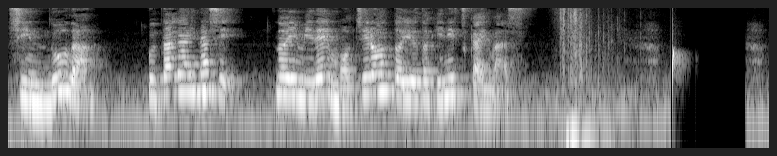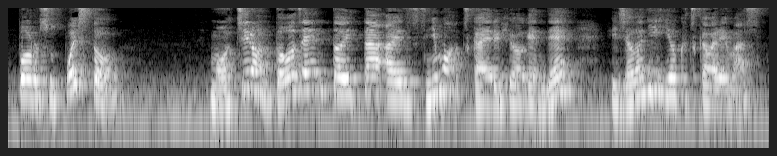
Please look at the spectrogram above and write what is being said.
sin duda 疑いなしの意味でもちろんという時に使います。Por supuesto もちろん当然といった合図にも使える表現で非常によく使われます。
